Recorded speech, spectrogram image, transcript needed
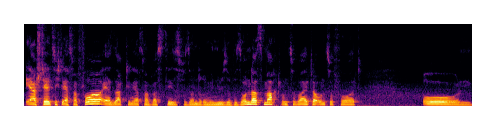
er stellt sich erstmal vor, er sagt ihnen erstmal, was dieses besondere Menü so besonders macht und so weiter und so fort. Und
